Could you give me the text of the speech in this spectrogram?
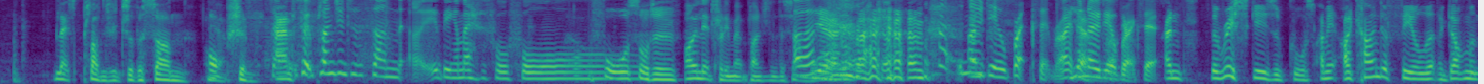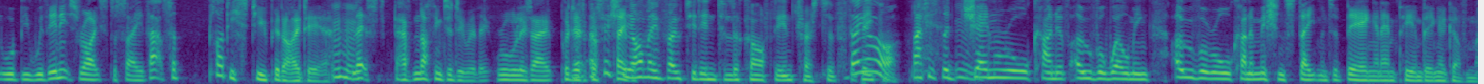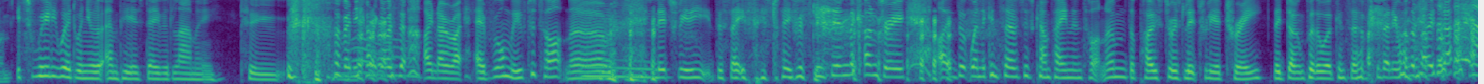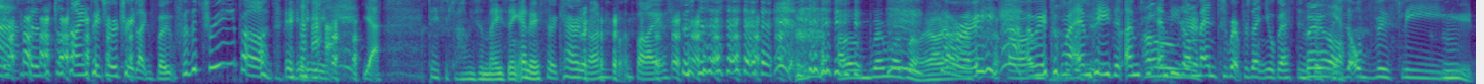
let's plunge into the sun Yeah. option. So, and so plunge into the sun uh, being a metaphor for for sort of I literally meant plunge into the sun. Oh, okay. yeah. no deal Brexit right the That's no deal Brexit. And the risk is, of course, I mean, I kind of feel that a government would be within its rights to say that's a bloody stupid idea. Mm-hmm. Let's have nothing to do with it, rule it out, put it across the Officially, table. aren't they voted in to look after the interests of the They people? are. That is the Mm. general kind of overwhelming, overall kind of mission statement of being an MP and being a government. It's really weird when your MP is David Lammy to have any kind of conversation. I know, right? Everyone moved to Tottenham. Mm. literally the safest Labour seat in the country. I, the, when the Conservatives campaign in Tottenham, the poster is literally a tree. They don't put the word Conservative anywhere on the poster. It's just a little tiny picture of a tree, like vote for the Tree Party. yeah. David Lammy's amazing. Anyway, sorry, carry on. Bias. um, where was I? Sorry. I- we were talking about MPs. MPs, oh, MPs are yes. meant to represent your best They interests, which is obviously,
